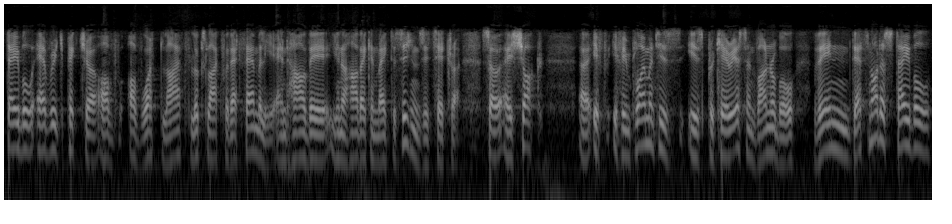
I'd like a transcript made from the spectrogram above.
stable average picture of, of what life looks like for that family and how they you know how they can make decisions etc. So a shock uh, if if employment is is precarious and vulnerable then that's not a stable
